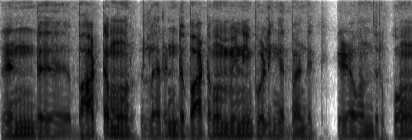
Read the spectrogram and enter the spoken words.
ரெண்டு பாட்டமும் இருக்குல்ல ரெண்டு பாட்டமும் மினி போலிங்கர் பேண்டுக்கு கீழே வந்திருக்கும்.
